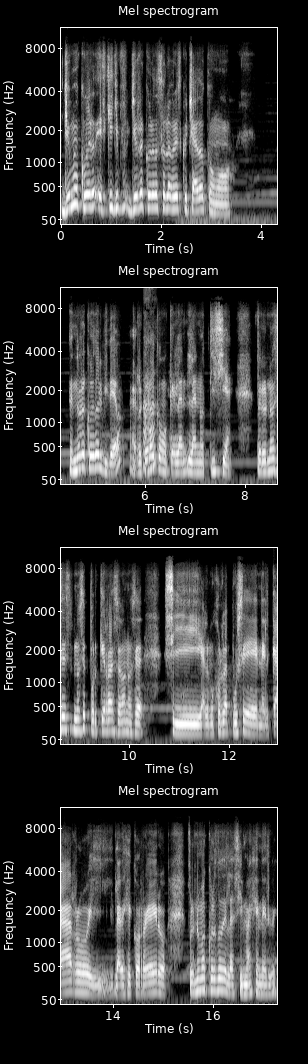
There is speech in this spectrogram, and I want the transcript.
Yo me acuerdo, es que yo, yo recuerdo solo haber escuchado como no recuerdo el video, eh, recuerdo Ajá. como que la, la, noticia, pero no sé, no sé por qué razón, o sea, si a lo mejor la puse en el carro y la dejé correr, o, pero no me acuerdo de las imágenes, güey.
